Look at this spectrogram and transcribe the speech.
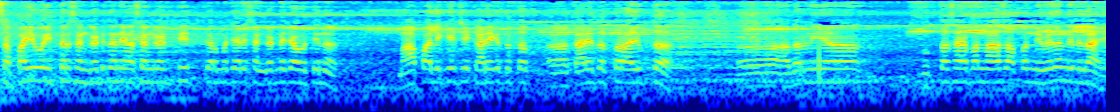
सफाई व इतर संघटित आणि असंघटित कर्मचारी संघटनेच्या वतीनं महापालिकेचे कार्यतत्पर कार्यतत्पर आयुक्त आदरणीय गुप्ता साहेबांना आज आपण निवेदन दिलेलं आहे.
